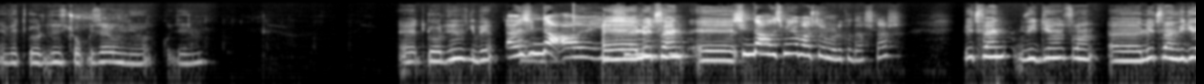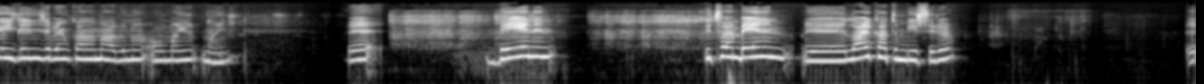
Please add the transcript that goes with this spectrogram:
evet gördüğünüz çok güzel oynuyor kuzenim. Evet gördüğünüz gibi. Ben şimdi Ee, şimdi, lütfen e, şimdi alışmaya başlıyorum arkadaşlar. Lütfen videonun son e, lütfen video izlediğinizde benim kanalıma abone olmayı unutmayın. Ve beğenin lütfen beğenin e, like atın bir sürü. E,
